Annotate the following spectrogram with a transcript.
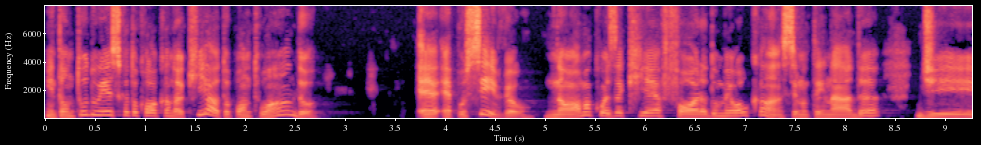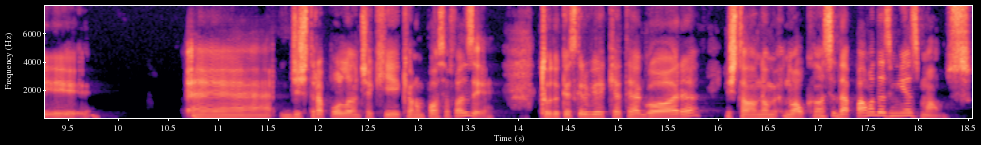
Então, tudo isso que eu estou colocando aqui, ó, estou pontuando, é, é, possível. Não é uma coisa que é fora do meu alcance. Não tem nada de é, de extrapolante aqui que eu não possa fazer. Tudo que eu escrevi aqui até agora está no, no alcance da palma das minhas mãos.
